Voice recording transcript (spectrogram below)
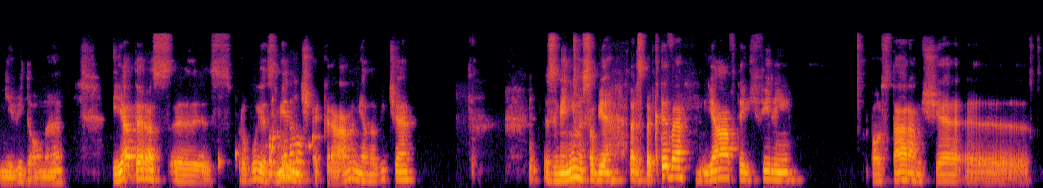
niewidome. I ja teraz y, spróbuję zmienić ekran, mianowicie zmienimy sobie perspektywę. Ja w tej chwili postaram się y,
